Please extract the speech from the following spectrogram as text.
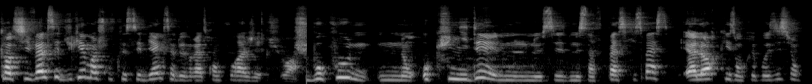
quand ils veulent s'éduquer, moi je trouve que c'est bien que ça devrait être encouragé, tu vois. Beaucoup n'ont aucune idée, ne, savent pas ce qui se passe, alors qu'ils ont préposition.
